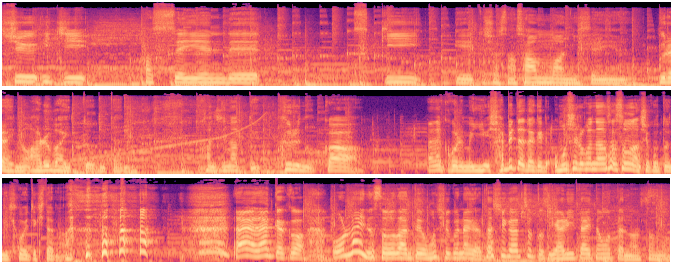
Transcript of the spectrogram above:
週18000円で月えーと、社さん3万2000円ぐらいのアルバイトみたいな感じになってくるのかあなんかこれも喋っただけで面白くなさそうな仕事に聞こえてきたな。なんかこうオンラインの相談って面白くないけど私がちょっとやりたいと思ったのはその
